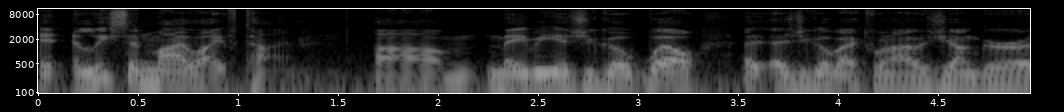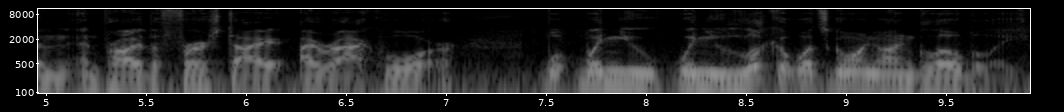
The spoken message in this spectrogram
at least in my lifetime. Um, maybe as you go well, as you go back to when I was younger and, and probably the first I, Iraq War, when you when you look at what's going on globally,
